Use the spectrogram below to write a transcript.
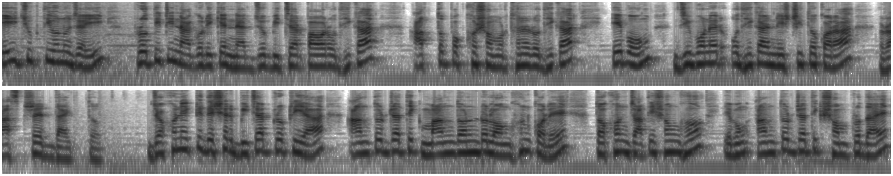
এই চুক্তি অনুযায়ী প্রতিটি নাগরিকের ন্যায্য বিচার পাওয়ার অধিকার, আত্মপক্ষ সমর্থনের অধিকার এবং জীবনের অধিকার নিশ্চিত করা রাষ্ট্রের দায়িত্ব। যখন একটি দেশের বিচার প্রক্রিয়া আন্তর্জাতিক মানদণ্ড লঙ্ঘন করে, তখন জাতিসংঘ এবং আন্তর্জাতিক সম্প্রদায়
